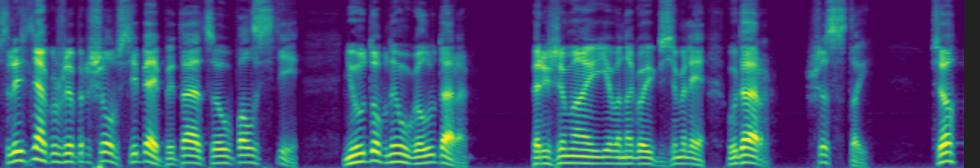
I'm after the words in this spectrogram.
Слизняк уже пришел в себя и пытается уползти. Неудобный угол удара. Прижимаю его ногой к земле. Удар. Шестой. Все.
